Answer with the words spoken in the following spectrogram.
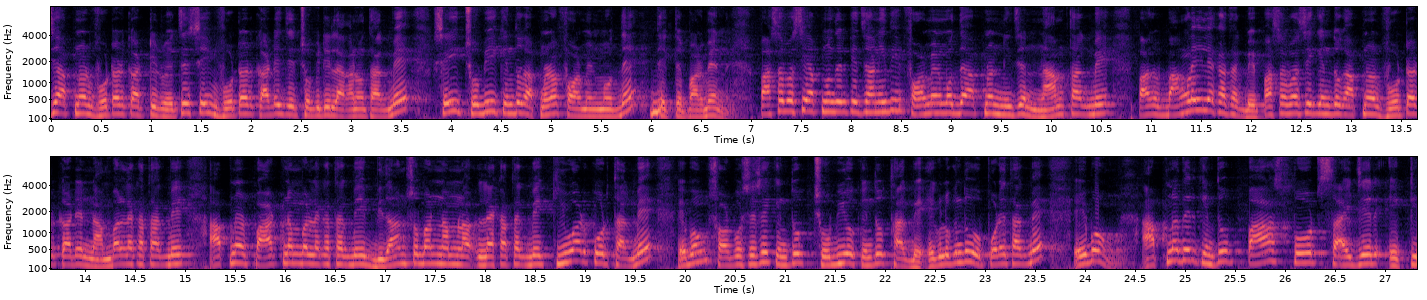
যে আপনার ভোটার কার্ডটি রয়েছে, সেই ভোটার কার্ডে যে ছবিটি লাগানো থাকবে, সেই ছবি কিন্তু আপনারা ফর্মের মধ্যে দেখতে পারবেন। পাশাপাশি আপনাদেরকে জানিয়ে দিই, ফর্মের মধ্যে আপনার নিজের নাম থাকবে বাংলায় লেখা থাকবে, পাশাপাশি কিন্তু আপনার ভোটার কার্ডের নাম্বার লেখা থাকবে, আপনার পার্ট নাম্বার লেখা থাকবে, বিধানসভার নাম লেখা থাকবে কিউআর কোড থাকবে এবং সর্বশেষে কিন্তু ছবিও কিন্তু থাকবে। এগুলো কিন্তু উপরে থাকবে এবং আপনাদের কিন্তু পাসপোর্ট সাইজের একটি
